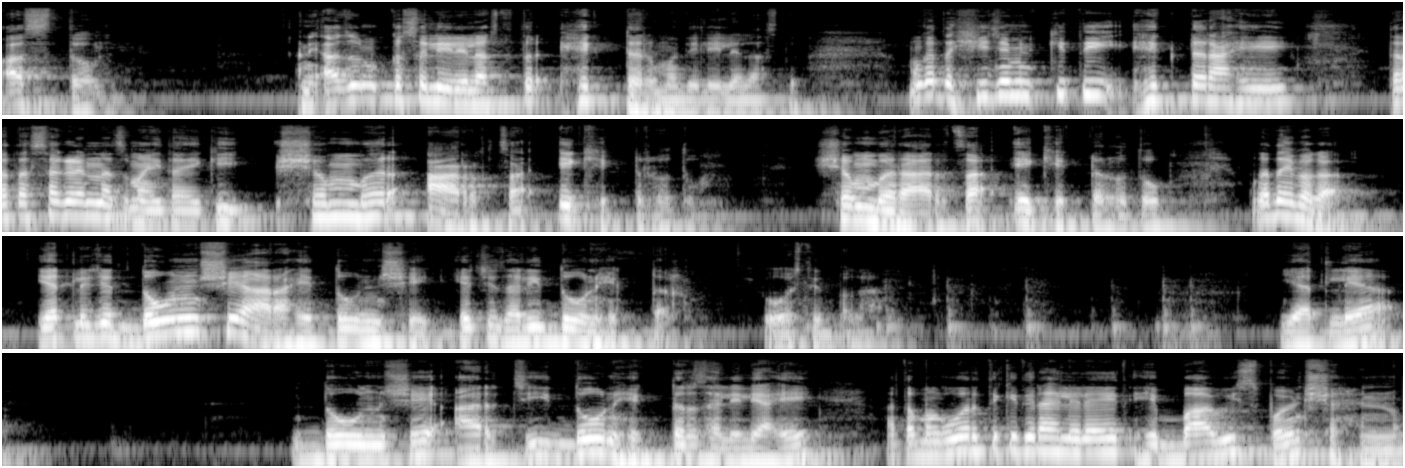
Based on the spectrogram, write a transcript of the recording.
असतं. आणि अजून कसं लिहिलेलं असतं? तर हेक्टरमध्ये लिहिलेलं असतं. मग आता ही जमीन किती हेक्टर आहे? तर आता सगळ्यांनाच माहीत आहे की शंभर आरचा एक हेक्टर होतो. शंभर आरचा एक हेक्टर होतो. मग आता हे बघा यातले जे दोनशे आर आहेत दोनशे याची झाली दोन हेक्टर व्यवस्थित बघा. यातल्या दोनशे आरची दोन हेक्टर झालेली आहे. आता मग वरती किती राहिलेले आहेत? हे बावीस पॉईंट शहाण्णव.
